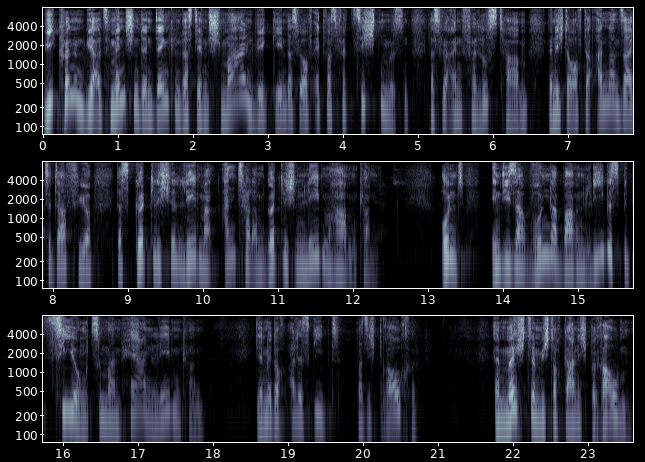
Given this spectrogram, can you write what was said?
wie können wir als Menschen denn denken, dass den schmalen Weg gehen, dass wir auf etwas verzichten müssen, dass wir einen Verlust haben, wenn ich doch auf der anderen Seite dafür das göttliche Leben, einen Anteil am göttlichen Leben haben kann? Und in dieser wunderbaren Liebesbeziehung zu meinem Herrn leben kann, der mir doch alles gibt, was ich brauche. Er möchte mich doch gar nicht berauben.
